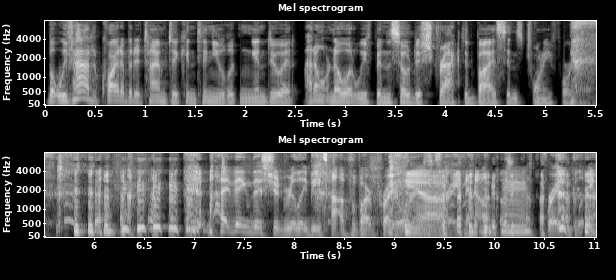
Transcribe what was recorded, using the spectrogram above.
but we've had quite a bit of time to continue looking into it. I don't know what we've been so distracted by since 2014. I think this should really be top of our priorities Yeah. right now, frankly.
